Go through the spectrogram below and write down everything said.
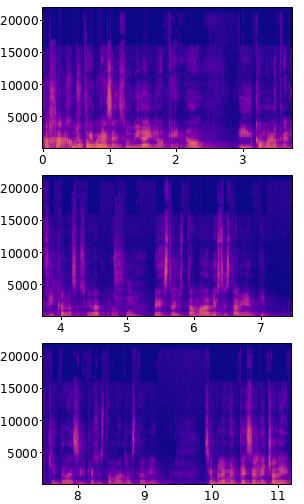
sí. Ajá, lo justo, que güey. pasa en su vida y lo que no. Y cómo lo califica la sociedad, ¿no? Sí. De esto está mal, esto está bien. Y ¿quién te va a decir que eso está mal o está bien? Simplemente es el hecho de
